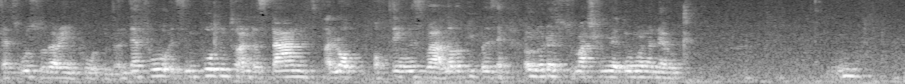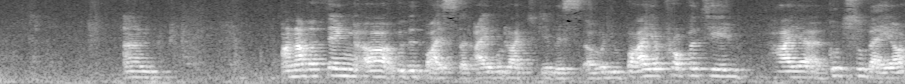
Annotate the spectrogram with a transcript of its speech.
That's also very important, and therefore it's important to understand a lot of things where a lot of people say, oh no, that's too much for me, I don't want to know. And another thing uh, with advice that I would like to give is uh, when you buy a property, hire a good surveyor.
